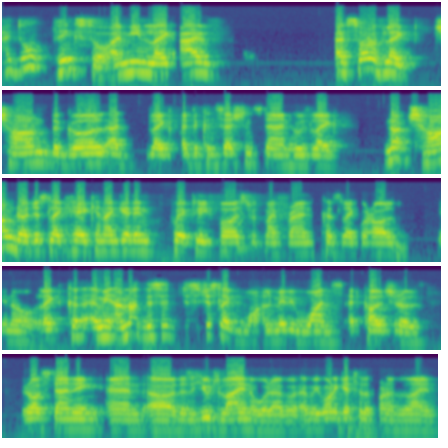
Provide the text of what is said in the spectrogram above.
I don't think so. I mean, like I've, I've sort of like charmed the girl at like at the concession stand who's like, not charmed her, just like, hey, can I get in quickly first with my friend? Because like we're all, you know, like I mean, I'm not. This is just just like one, maybe once at culturals, we're all standing and uh, there's a huge line or whatever, and we want to get to the front of the line,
